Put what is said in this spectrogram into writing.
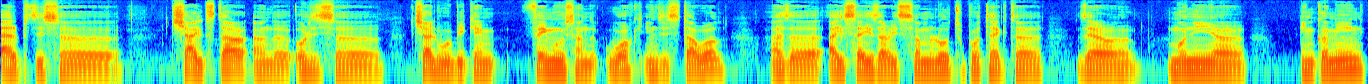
help this uh, child star and uh, all this uh, child who became famous and work in this star world. As uh, I say, there is some law to protect uh, their money uh, incoming,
